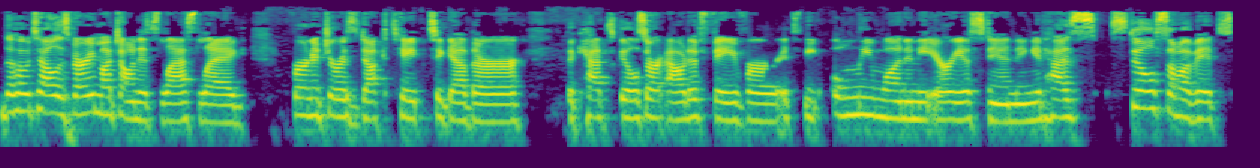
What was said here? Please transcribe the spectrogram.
The hotel is very much on its last leg. Furniture is duct taped together. The Catskills are out of favor. It's the only one in the area standing. It has still some of its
